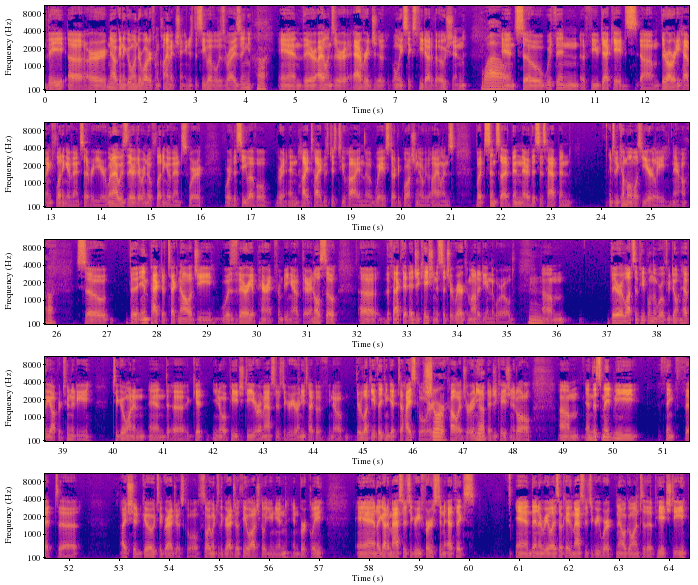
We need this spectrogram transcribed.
They uh, are now going to go underwater from climate change. The sea level is rising, Huh. and their islands are average of only six feet out of the ocean. Wow. And so within a few decades, um, they're already having flooding events every year. When I was there, there were no flooding events where where the sea level and high tide was just too high and the waves started washing over the islands. But since I've been there, this has happened. It's become almost yearly now. Huh. So the impact of technology was very apparent from being out there, and also uh, the fact that education is such a rare commodity in the world. Um, there are lots of people in the world who don't have the opportunity to go on and, and uh, get you know a PhD or a master's degree or any type of you know they're lucky if they can get to high school or, Sure. or college or any Yep. education at all. Um, and this made me think that uh, I should go to graduate school. So I went to the Graduate Theological Union in Berkeley, and I got a master's degree first in ethics. And then I realized, okay, the master's degree worked. Now I'll go on to the PhD,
